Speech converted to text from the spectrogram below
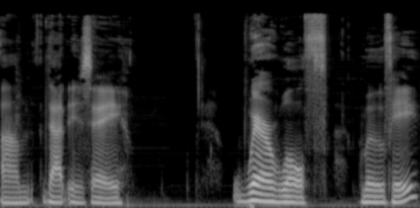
Um, that is a werewolf movie,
